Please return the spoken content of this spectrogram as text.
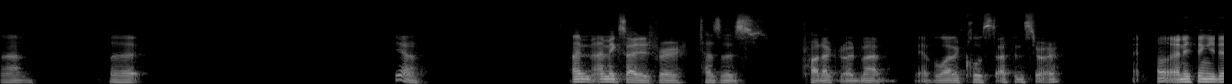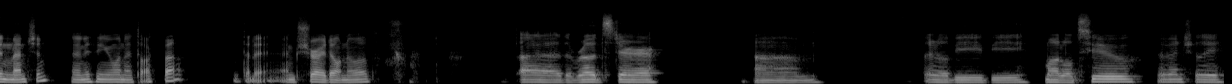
um, but yeah, I'm I'm excited for Tesla's product roadmap. They have a lot of cool stuff in store. Oh, anything you didn't mention? Anything you want to talk about that I, I'm sure I don't know of? uh the roadster um there'll be the model 2 eventually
